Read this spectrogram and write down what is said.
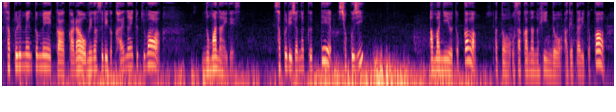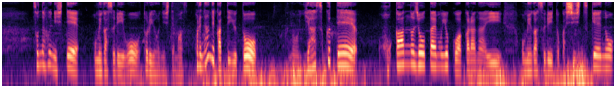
サプリメントメーカーからオメガ3が買えない時は飲まないです。サプリじゃなくて食事？アマニ油とか、あとはお魚の頻度を上げたりとか、そんな風にしてオメガ3を取るようにしてます。これなんでかっていうと、あの、安くて保管の状態もよくわからないオメガ3とか脂質系の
